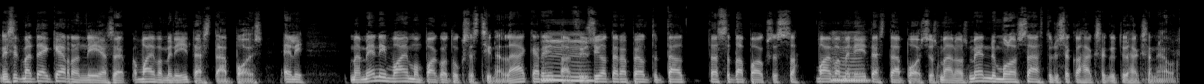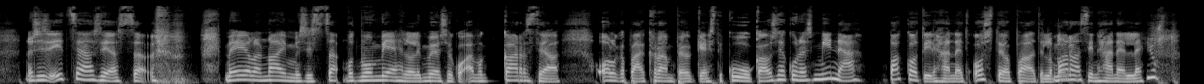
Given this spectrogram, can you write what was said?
Niin sitten mä tein kerran niin ja se vaiva meni itsestään pois. Eli mä menin vaimon pakotuksesta sinne lääkäriin mm. tai fysioterapeutti täl, tässä tapauksessa. Vaiva mm. meni itsestään pois. Jos mä en olisi mennyt, mulla olisi säästynyt se 89 euroa. No siis itse asiassa me ei olla naimisissa, mutta mun miehellä oli myös joku aivan karsea olkapääkrampi, joka kesti kuukausia, kunnes minä pakotin hänet osteopaatilla, No niin, varasin hänelle just.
